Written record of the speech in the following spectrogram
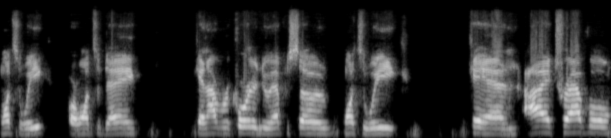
once a week or once a day? Can I record a new episode once a week? Can I travel,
